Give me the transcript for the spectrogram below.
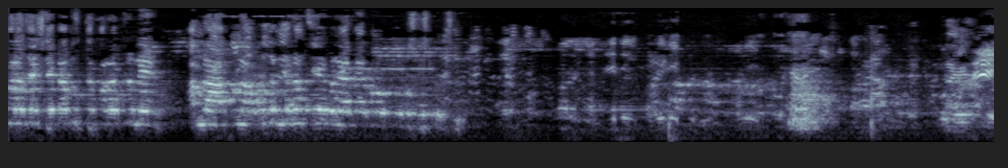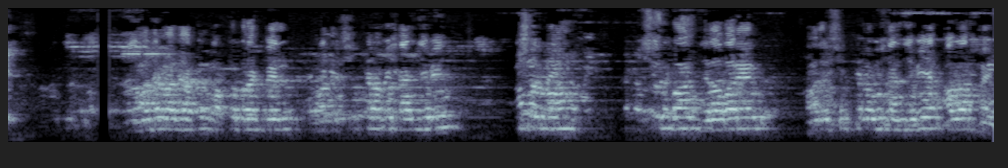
করা যায় সেই ব্যবস্থা করার জন্য আমরা আপনার আবেদন জানাচ্ছি এবং আমি শেষ করছি। আমাদের মাঝে বক্তব্য রাখবেন আমাদের আইনজীবী কিশোরগঞ্জ কিশোরগঞ্জ আমাদের আইনজীবী আল্লাহ ভাই।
